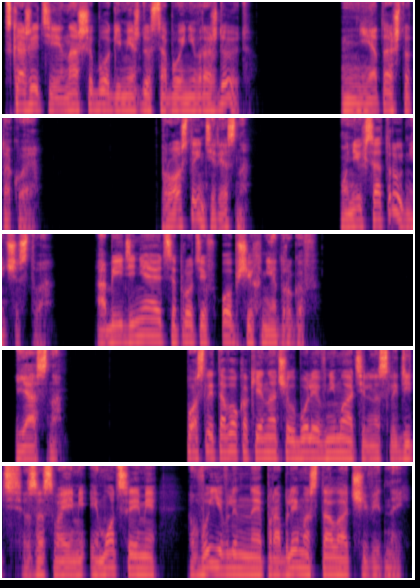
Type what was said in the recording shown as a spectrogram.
Скажите, наши боги между собой не враждуют? Нет, а что такое? Просто интересно. У них сотрудничество. Объединяются против общих недругов. Ясно. После того, как я начал более внимательно следить за своими эмоциями, выявленная проблема стала очевидной.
